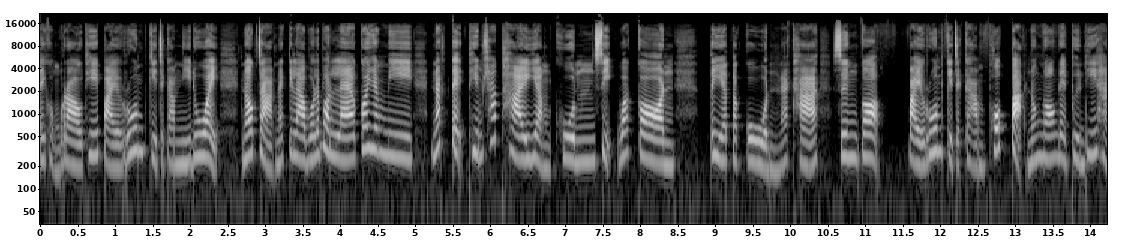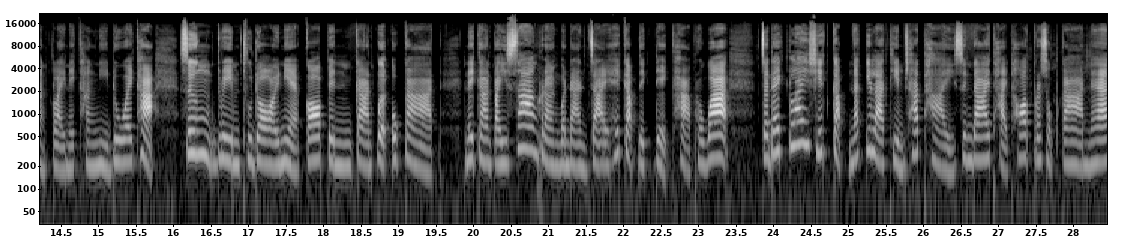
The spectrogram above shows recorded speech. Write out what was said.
ยของเราที่ไปร่วมกิจกรรมนี้ด้วย นอกจากนักกีฬาวอลเลย์บอลแล้วก็ยังมีนักเตะทีมชาติไทยอย่างคุณสิวกร เตียตะกูลนะคะ ซึ่งก็ไปร่วมกิจกรรมพบปะน้องๆ ในพื้นที่ห่างไกลในครั้งนี้ด้วยค่ะ ซึ่ง Dream to Doy เนี่ยก็เป็นการเปิดโอกาส ในการไปสร้างแรงบันดาลใจให้กับเด็กๆค่ะ เพราะว่า จะได้ใกล้ชิดกับนักกีฬาทีมชาติไทย ซึ่งได้ถ่ายทอดประสบการณ์นะคะ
